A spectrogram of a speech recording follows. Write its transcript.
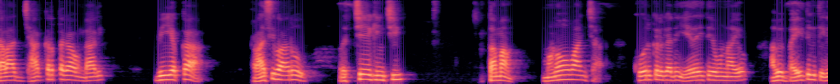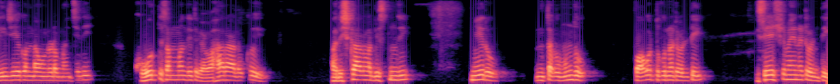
చాలా జాగ్రత్తగా ఉండాలి. వీ యొక్క రాశివారు ప్రత్యేకించి తమ మనోవాంఛ కోరికలు కానీ ఏదైతే ఉన్నాయో అవి బయటికి తెలియజేయకుండా ఉండడం మంచిది. కోర్టు సంబంధిత వ్యవహారాలకు పరిష్కారం లభిస్తుంది. మీరు ఇంతకు ముందు పోగొట్టుకున్నటువంటి విశేషమైనటువంటి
